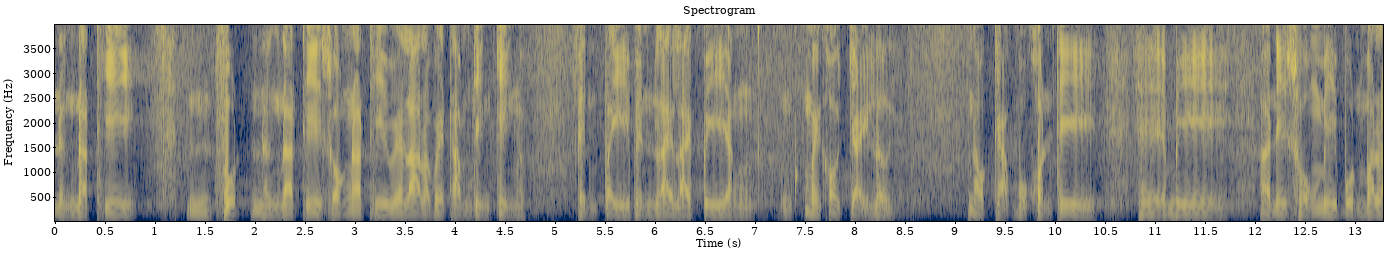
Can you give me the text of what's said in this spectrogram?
หนึ่งนาทีพูดหนึ่งนาทีสองนาทีเวลาเราไปทำจริง ๆ เป็นปีเป็นหลาย ๆ ปียังไม่เข้าใจเลย นอกจากบุคคลที่มีอานิสงส์มีบุญบาร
